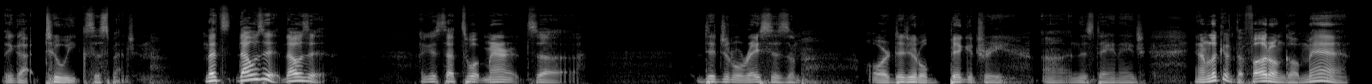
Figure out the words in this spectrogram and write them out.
They got two weeks suspension. That's that was it. That was it. I guess that's what merits uh, digital racism or digital bigotry uh, in this day and age. And I'm looking at the photo and go, man,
